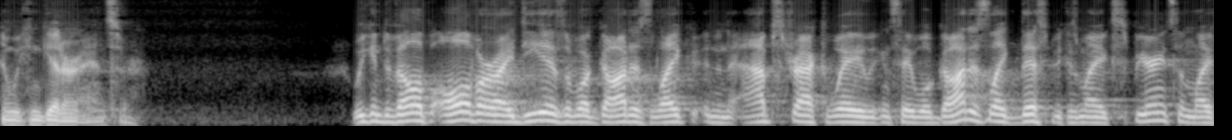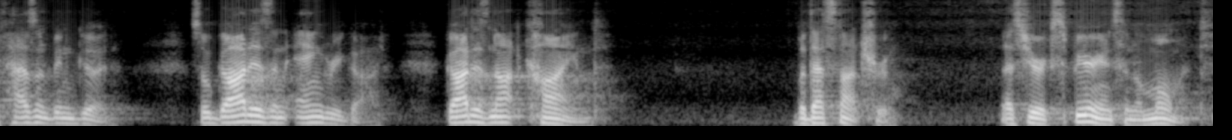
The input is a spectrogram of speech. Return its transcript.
and we can get our answer. We can develop all of our ideas of what God is like in an abstract way. We can say, well, God is like this because my experience in life hasn't been good. So God is an angry God. God is not kind. But that's not true. That's your experience in a moment.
